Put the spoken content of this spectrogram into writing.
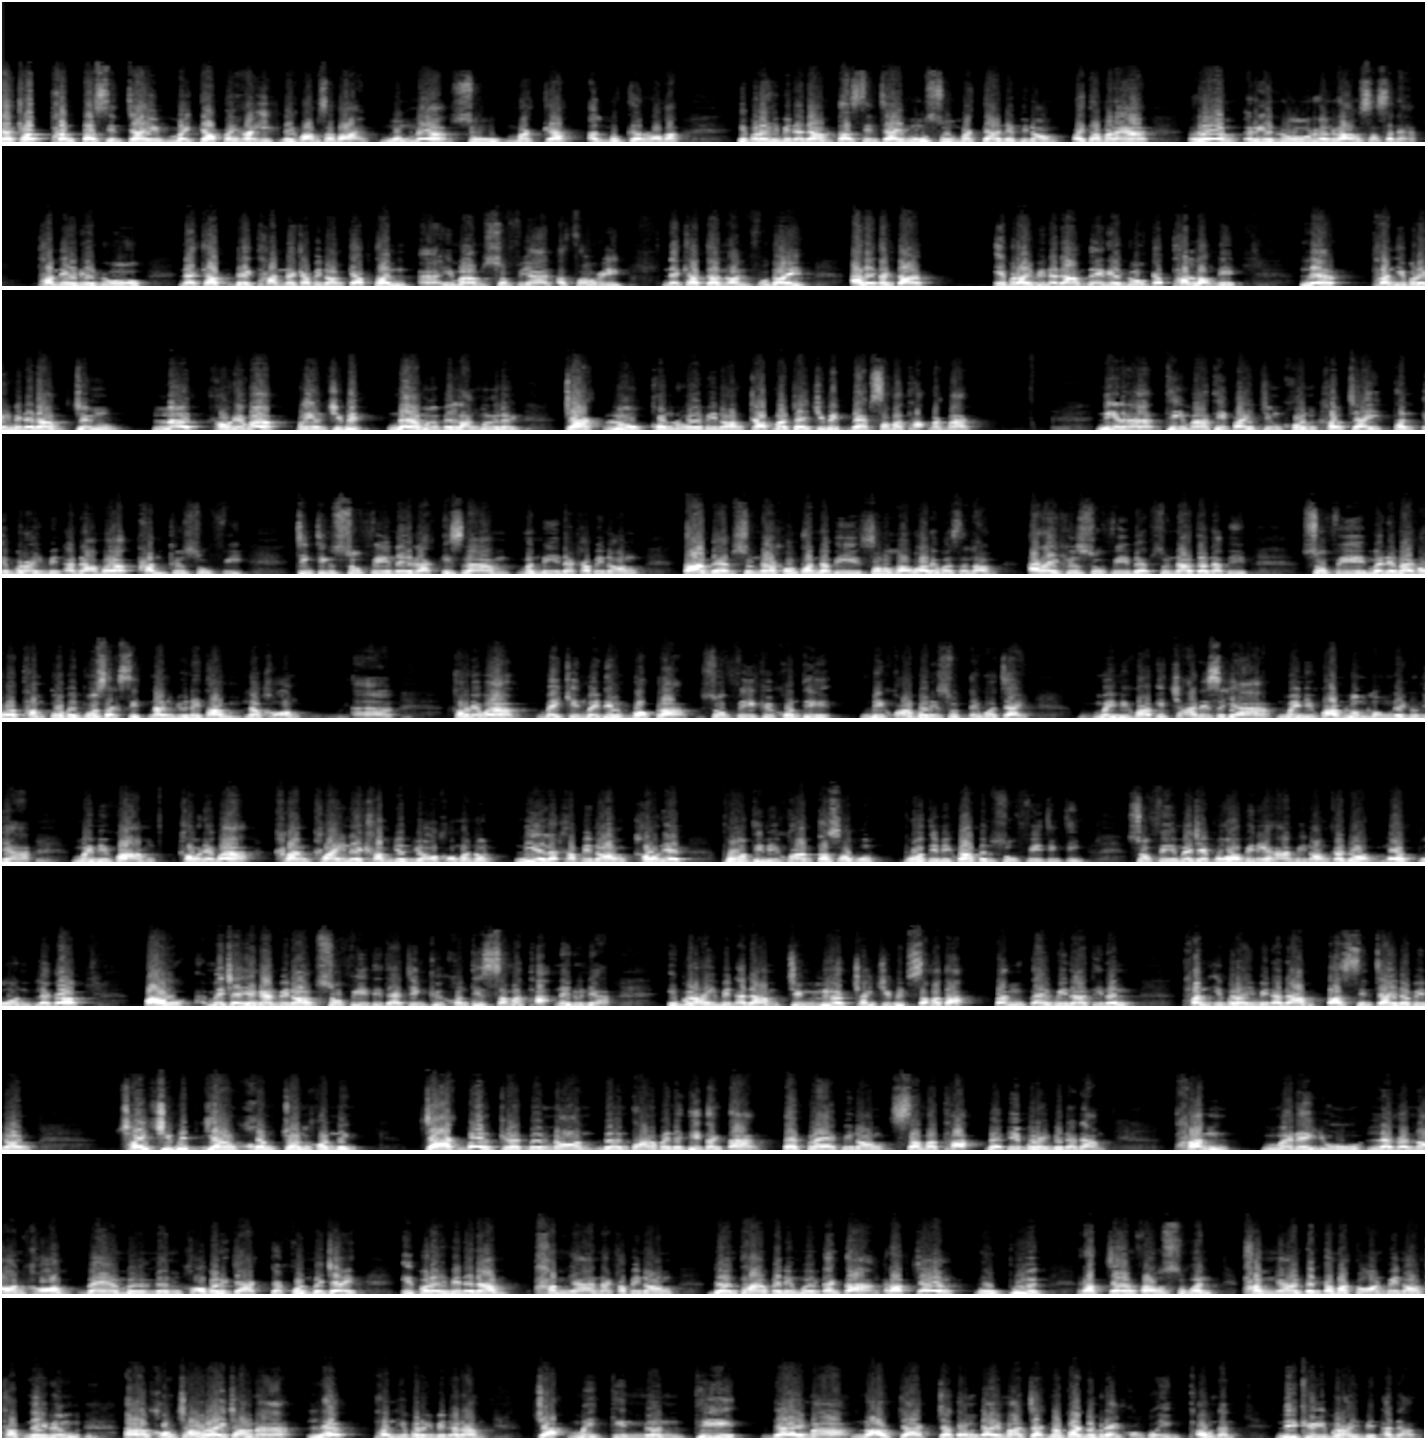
นะครับท่านตัดสินใจไม่กลับไปหาอีกในความสบาย มุ่งหน้าสู่มักกะอัลมุกรรมะอิบราฮิมบินอัดามตัดสินใจมุ่งสู่มักกะเนี่ยพี่น้องไปทำอะไรฮะเริ่มเรียนรู้เรื่องราวศาสนา ท่านได้เรียนรู้นะครับได้ทันนะครับพี่น้องกับท่านอิหม่ามซุฟยานอัลซารีนะครับท่านอัลฟุดัยอะไรต่างๆ อิบราฮิมบินอัดามได้เรียนรู้กับท่านเหล่านี้ และท่านอิบราฮิมบินอัดามจึงเลิกเขาเรียกว่าเปลี่ยนชีวิตหน้ามือเป็นหลังมือเลย จากลูกคนรวยพี่น้องกลับมาใช้ชีวิตแบบสมถะมากๆ นี่แหละที่มาที่ไปจึงคนเข้าใจท่านอิบราฮิมบินอาดามว่าท่านคือซูฟี จริง ๆ ซูฟีในหลักอิสลามมันมีนะครับพี่น้องตามแบบสุนนะของท่านนบีสุลต่านละวะลัยวะสลัมอะไรคือซูฟีแบบสุนนะท่านนบีซูฟีไม่ได้หมายความว่าทำตัวเป็นผู้ศักดิ์สิทธิ์นั่งอยู่ในถ้ำแล้วของอ่าเขาเรียกว่าไม่กินไม่ดื่มบอกเปล่าซูฟีคือคนที่มีความบริสุทธิ์ในหัวใจ ไม่มีความอิจฉาริษยา ไม่มีความลุ่มหลงในดุนยา ไม่มีความเขาเรียกว่าคลั่งไคล้ในคำยนยอของมนุษย์นี่แหละครับพี่น้องเขาเรียกผู้ที่มีความตัสวุบผู้ที่มีความเป็นซูฟีจริงๆซูฟีไม่ใช่ผู้อภินิหารพี่น้องกระโดดโลดผนแล้วก็เป่าไม่ใช่อย่างนั้นพี่น้องซูฟีที่แท้จริงคือคนที่สมถะในดุนยาอิบราฮิมบินอาดัมจึงเลือกใช้ชีวิตสมถะ ตั้งแต่วินาทีนั้น ท่านอิบราฮิมบินอาดัมตัดสินใจนะพี่น้อง ใช้ชีวิตอย่างคนจนคนหนึ่ง จากบ้านเกิดเมืองนอนเดินทางไปในที่ต่างๆ แต่แปลกพี่น้องสมถะแบบอิบราฮิมบินอาดัมท่านไม่ได้อยู่แล้วก็นอนขอแบมือเงินขอบริจาคจากคนไม่ใช่ อิบราฮิมบินอาดัมทำงานนะครับพี่น้องเดินทางไปในเมืองต่างๆ รับจ้างปลูกพืช รับจ้างเฝ้าสวนทำงานเป็นกรรมกรพี่น้องครับในเรื่องอของชาวไร่ชาวนา และท่านอิบราฮิมบินอาดัม จะไม่กินเงินที่ได้มานอกจากจะต้องได้มาจากน้ำพักน้ำแรงของตัวเองเท่านั้น นี่คืออิบราฮิมบินอาดัม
